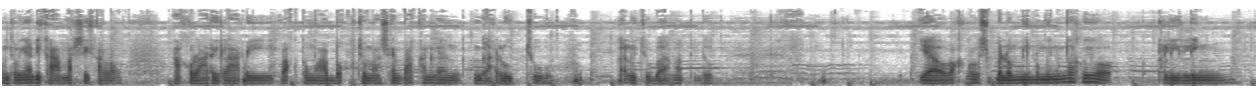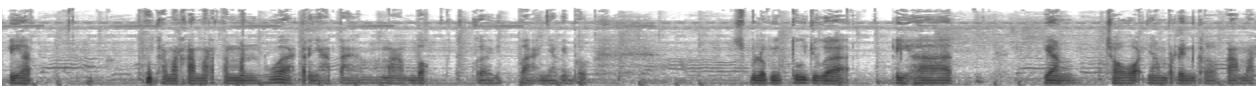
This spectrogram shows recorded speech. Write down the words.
untungnya di kamar sih kalau aku lari-lari waktu mabok cuma sempakan kan nggak lucu. Nggak lucu banget itu ya waktu sebelum minum-minum aku yuk keliling lihat kamar-kamar temen. Wah ternyata mabok juga banyak itu. Sebelum itu juga lihat yang cowok nyamperin ke kamar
